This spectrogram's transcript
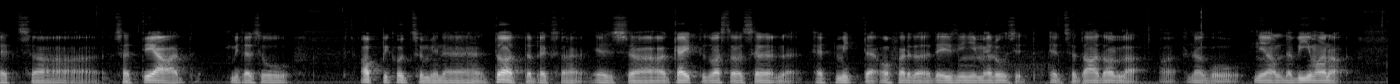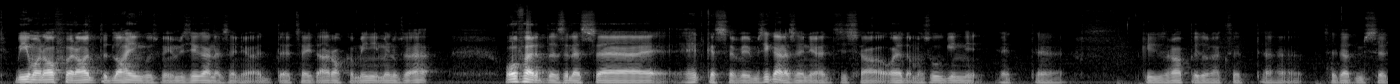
et sa, sa tead, mida su appi kutsumine tõotab, eks ole, ja siis sa käitud vastavalt sellele, et mitte ohverdada teisi inimelusid, et sa tahad olla äh, nagu nii-öelda viimane, viimane ohver antud lahingus või mis iganes, on ju, et, et sa ei taha rohkem inimelu ohverdada sellesse hetkesse või mis iganes, on ju, et siis sa hoiad oma suu kinni, et äh, keegi sulle appi tuleks, et äh, sa tead, mis see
